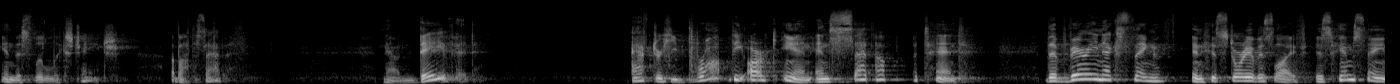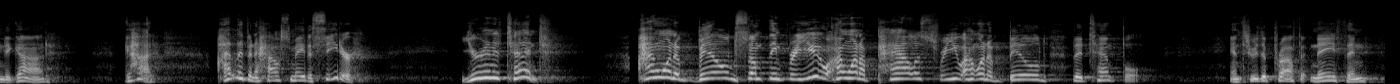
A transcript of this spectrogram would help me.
in this little exchange about the Sabbath. Now, David, after he brought the ark in and set up a tent, the very next thing in his story of his life is him saying to God, God, I live in a house made of cedar. You're in a tent. I want to build something for you. I want a palace for you. I want to build the temple. And through the prophet Nathan,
